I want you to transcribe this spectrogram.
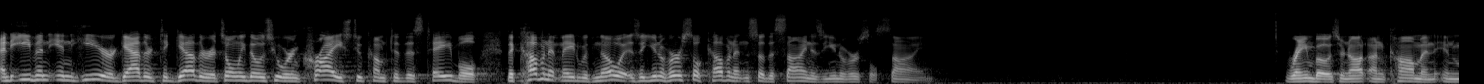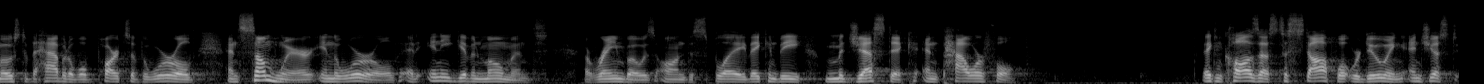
And even in here, gathered together, it's only those who are in Christ who come to this table. The covenant made with Noah is a universal covenant, and so the sign is a universal sign. Rainbows are not uncommon in most of the habitable parts of the world, and somewhere in the world, at any given moment, a rainbow is on display. They can be majestic and powerful. They can cause us to stop what we're doing and just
